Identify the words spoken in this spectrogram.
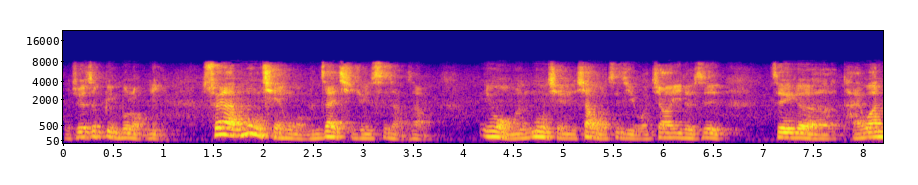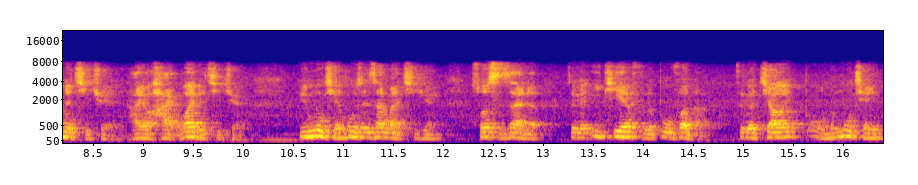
我觉得这并不容易。虽然目前我们在期权市场上，因为我们目前像我自己，我交易的是这个台湾的期权，还有海外的期权。因为目前沪深三百期权，说实在的，这个 ETF 的部分啊，这个交易我们目前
